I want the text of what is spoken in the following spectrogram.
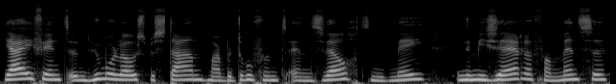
Jij vindt een humorloos bestaan maar bedroevend en zwelgt niet mee in de misère van mensen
